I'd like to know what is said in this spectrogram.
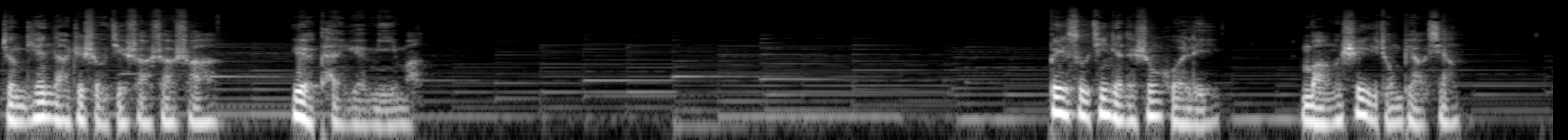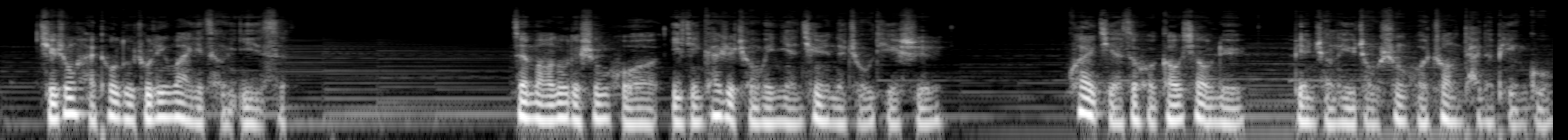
整天拿着手机刷刷刷，越看越迷茫。倍速青年的生活里，忙是一种表象，其中还透露出另外一层意思。在忙碌的生活已经开始成为年轻人的主体时，快节奏和高效率变成了一种生活状态的评估，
